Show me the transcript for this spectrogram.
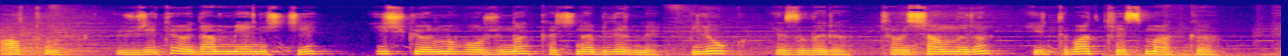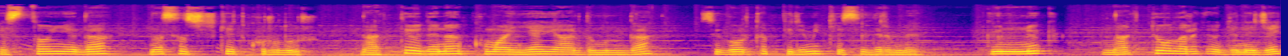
Altun, ücreti ödenmeyen işçi iş görme borcundan kaçınabilir mi? Blog yazıları, çalışanların irtibat kesme hakkı, Estonya'da nasıl şirket kurulur? Nakde ödenen kumanya yardımında sigorta primi kesilir mi? Günlük nakde olarak ödenecek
